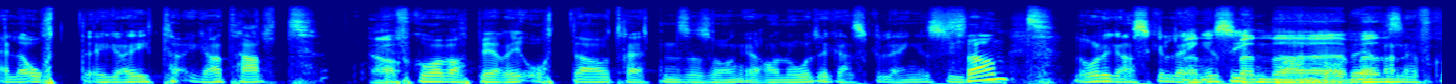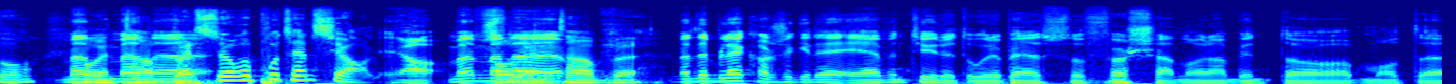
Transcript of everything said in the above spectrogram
Eller åtte, jeg, har- jeg har talt. Ja. FK har vært bedre i 8 av 13 sesonger, og nå er det ganske lenge siden. Sant? Nå er det ganske lenge Men- siden men, eh, var bedre men- FK. Men, men, men, eh, Et større potensial. ja, men, men, det- men det ble kanskje ikke det eventyret Tore P så for seg når han begynte å på en måte,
